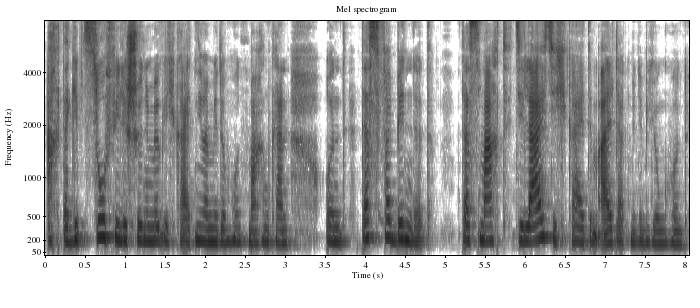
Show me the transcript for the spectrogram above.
Ach, da gibt's so viele schöne Möglichkeiten, die man mit dem Hund machen kann. Und das verbindet. Das macht die Leichtigkeit im Alltag mit dem Junghund.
